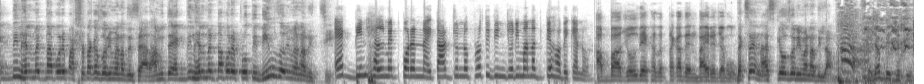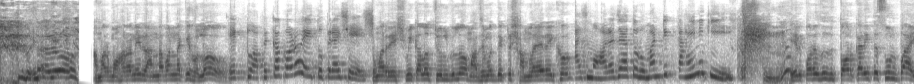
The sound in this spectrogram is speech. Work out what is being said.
একদিন হেলমেট না পরে পাঁচশো টাকা জরিমানা দিচ্ছে আর আমি তো একদিন হেলমেট না পরে প্রতিদিন জরিমানা দিচ্ছি। একদিন হেলমেট পরেন নাই তার জন্য প্রতিদিন জরিমানা দিতে হবে কেন? আব্বা জলদি এক হাজার টাকা দেন বাইরে যাব। দেখছেন? আজকেও জরিমানা দিলাম। আমার মহারানীর রান্না বান্না কি হলো? একটু অপেক্ষা করো এই তো প্রায় শেষ। তোমার রেশমি কালো চুলগুলো মাঝে মধ্যে একটু সামলায় রেখো। আজ মহারাজা এত রোমান্টিক কাহিনী কি? এরপরে যদি তরকারিতে চুল পাই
